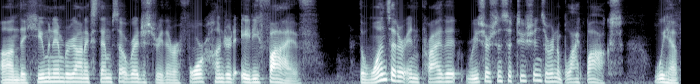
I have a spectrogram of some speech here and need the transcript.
On the Human Embryonic Stem Cell Registry, there are 485. The ones that are in private research institutions are in a black box. We have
